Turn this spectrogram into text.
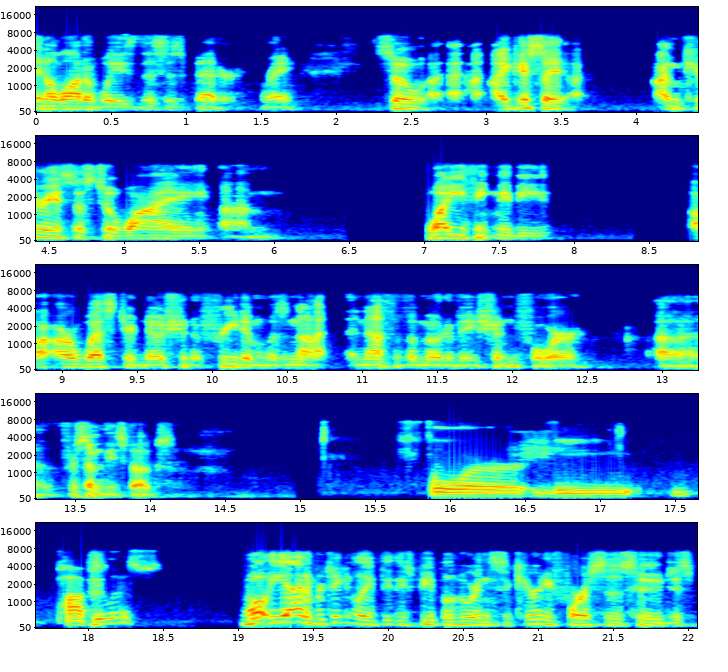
in a lot of ways, this is better, right? So I, I guess I, I'm curious as to why, um, why you think maybe our, our, Western notion of freedom was not enough of a motivation for, uh, for some of these folks. For the populace. Well, yeah, and particularly these people who are in security forces who just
